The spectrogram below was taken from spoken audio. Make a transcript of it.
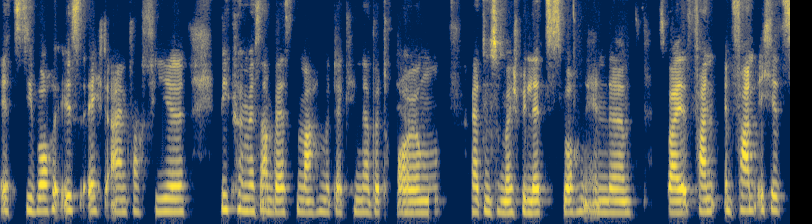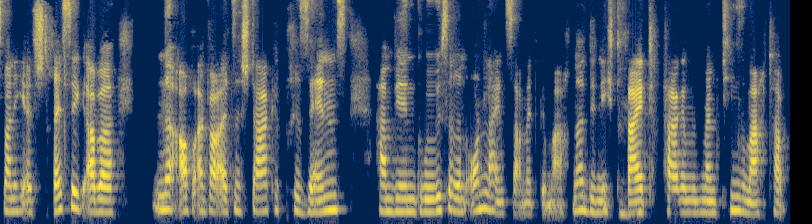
jetzt die Woche ist echt einfach viel. Wie können wir es am besten machen mit der Kinderbetreuung? Wir hatten zum Beispiel letztes Wochenende, war, fand, empfand ich jetzt zwar nicht als stressig, aber Ne, auch einfach als eine starke Präsenz haben wir einen größeren Online-Summit gemacht, ne, den ich drei mhm. Tage mit meinem Team gemacht habe.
